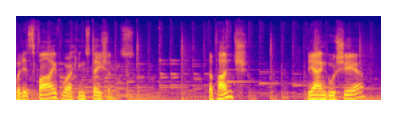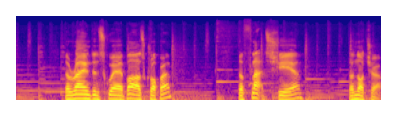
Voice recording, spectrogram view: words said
with its five working stations. The punch, the angle shear, the round and square bars cropper, the flat shear, the notcher,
